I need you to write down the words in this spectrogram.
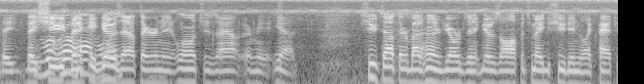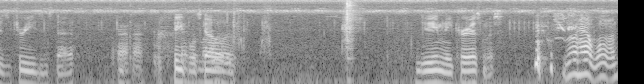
They they We- shoot, we only but it, it goes out there and it launches out. I mean, it- yeah, shoots out there about hundred yards and it goes off. It's made to shoot into like patches of trees and stuff. Uh-huh. People's my color. load. Jiminy Christmas. You only have one.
